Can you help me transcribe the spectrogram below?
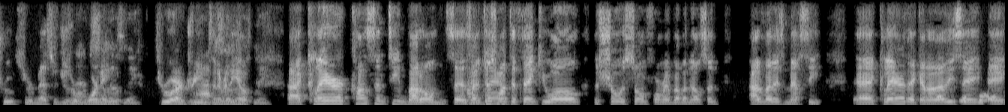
truths or messages or warnings through our dreams and everything else. Uh, Claire Constantine Baron says, Hi, I just want to thank you all. The show is so informative. Baba Nelson Álvarez, merci. Eh, Claire de Canadá dice, eh,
